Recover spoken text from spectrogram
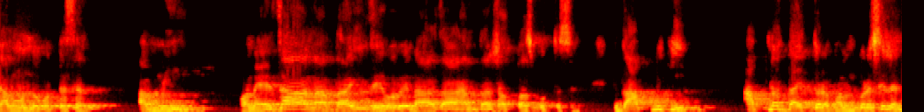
গালমন্দ করতেছেন, আপনি মানে যা না তাই যেভাবে না যা হ্যান তা সব কাজ করতেছেন। কিন্তু আপনি কি আপনার দায়িত্বটা পালন করেছিলেন?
